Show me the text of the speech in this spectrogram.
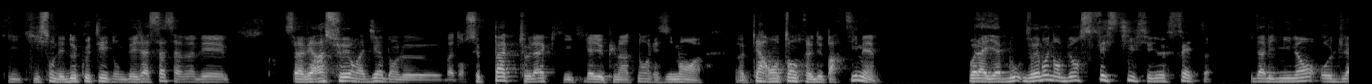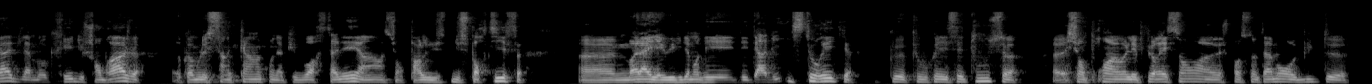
qui, qui sont des deux côtés. Donc déjà, ça, ça m'avait, ça m'avait rassuré, on va dire, dans le, bah, dans ce pacte-là qu'il qui a depuis maintenant quasiment 40 euh, ans entre les deux parties. Mais voilà, il y a vraiment une ambiance festive. C'est une fête. Le derby de Milan, au-delà de la moquerie, du chambrage, euh, comme le 5-1 qu'on a pu voir cette année, hein, si on parle du, sportif. Euh, voilà, il y a eu évidemment des, des historiques que, que vous connaissez tous. Euh, si on prend les plus récents, euh, je pense notamment au but de,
